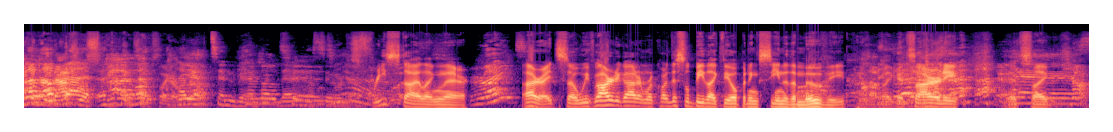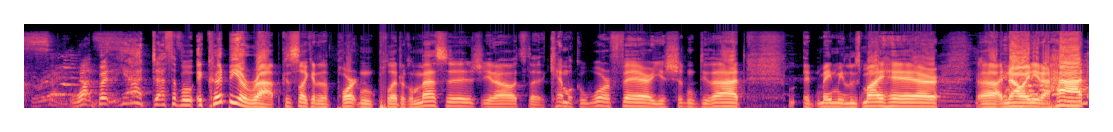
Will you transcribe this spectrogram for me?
I love natural that. speaking sounds like a rap. Hamilton version. That is so Hamilton. good. Freestyling there. Right? All right, so we've already got it recorded. This will be like the opening scene of the movie. Like it's already, it's like what? But yeah, death of a. It could be a rap because it's like an important political message. You know, it's the chemical warfare. You shouldn't do that. It made me lose my hair. Uh, now I need a hat.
